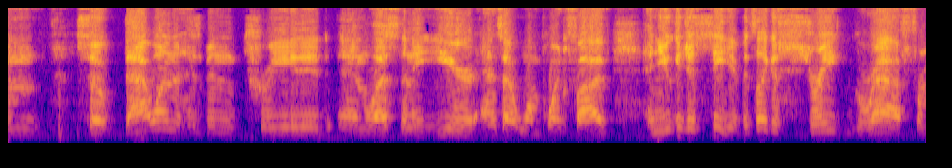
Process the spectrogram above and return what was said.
Um, so that one has been created in less than a year, and it's at 1.5. And you can just see if it's like a straight graph from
